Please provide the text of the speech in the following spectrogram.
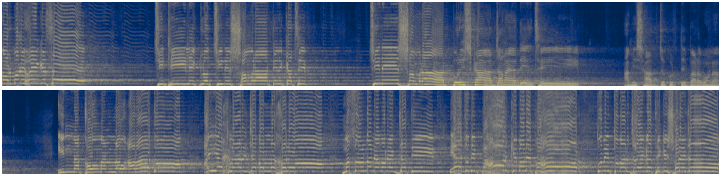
নরবরে হয়ে গেছে। চিঠি লিখলো চীনের সম্রাটের কাছে। চীনের সম্রাট পরিষ্কার জানায় দিয়েছে, আমি সাহায্য করতে পারব না। ইন্না কৌমান লাউ আরাদু আইয়াখলার জাবাল্লা খলক। মুসলমান এমন এক জাতি, এরা যদি পাহাড়কে বলে পাহাড় তুমি তোমার জায়গা থেকে সরে যাও।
